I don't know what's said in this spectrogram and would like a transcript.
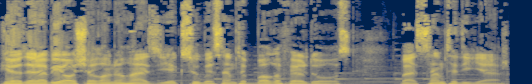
پیاده روی عاشقانه ها از یک سو به سمت باغ فردوس و از سمت دیگر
